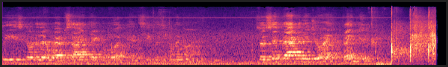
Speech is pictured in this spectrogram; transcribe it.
please go to their website, take a look, and see what's going on. So sit back and enjoy it. Thank you.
